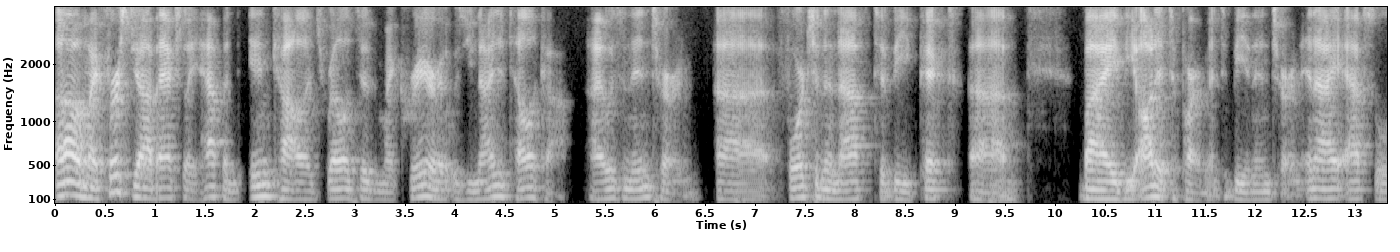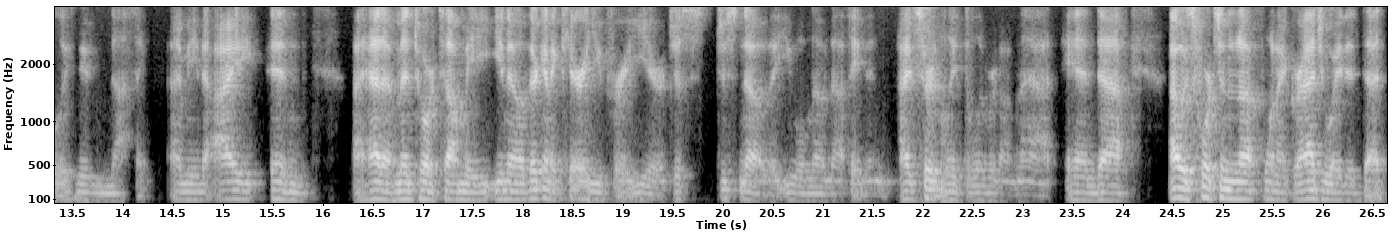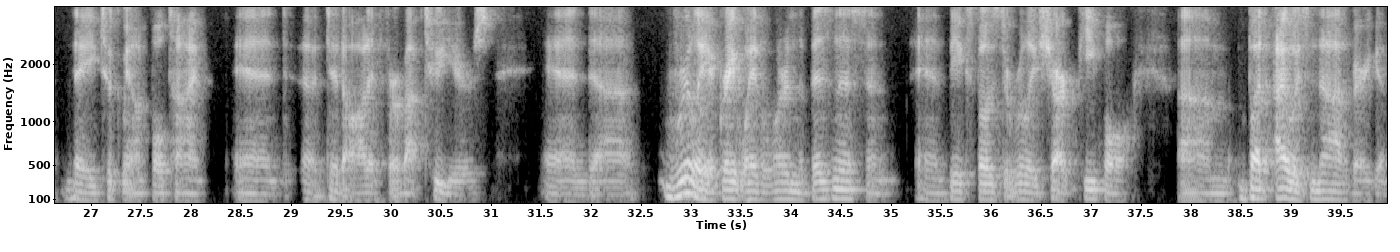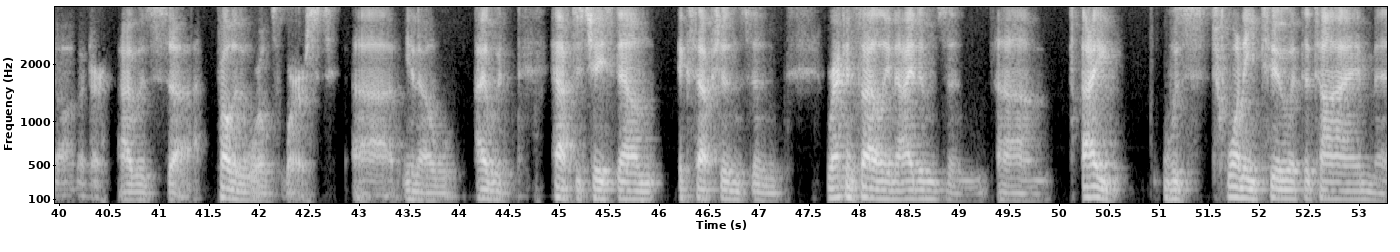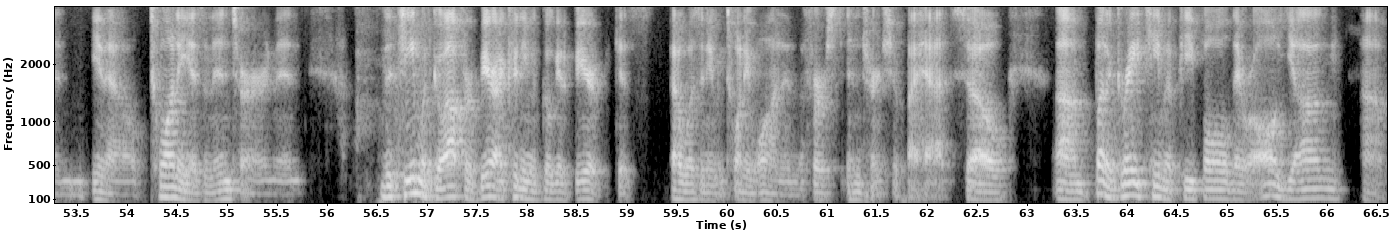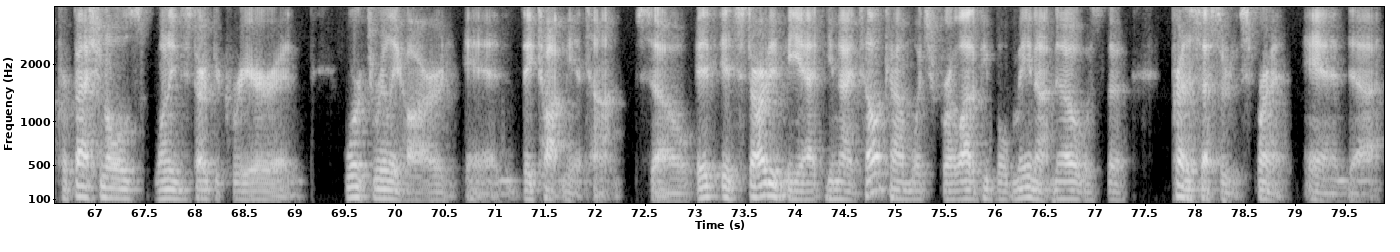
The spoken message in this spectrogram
Oh, my first job actually happened in college relative to my career. It was United Telecom. I was an intern, uh, fortunate enough to be picked uh, by the audit department to be an intern, and I absolutely knew nothing. I mean, I and I had a mentor tell me, you know, they're going to carry you for a year. Just just know that you will know nothing, and I certainly delivered on that. And uh, I was fortunate enough when I graduated that they took me on full time and uh, did audit for about two years, and uh, really a great way to learn the business and and be exposed to really sharp people. Um, but I was not a very good auditor. I was uh, probably the world's worst. Uh, you know, I would have to chase down exceptions and reconciling items. And um, I was 22 at the time and, you know, 20 as an intern. And the team would go out for a beer. I couldn't even go get a beer because I wasn't even 21 in the first internship I had. So, um, but a great team of people. They were all young uh, professionals wanting to start their career and worked really hard and they taught me a ton. So it, it started me at United Telecom, which for a lot of people may not know was the predecessor to Sprint. And uh,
